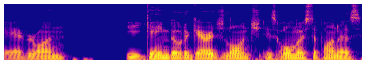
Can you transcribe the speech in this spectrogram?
Hey everyone, the Game Builder Garage launch is almost upon us,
